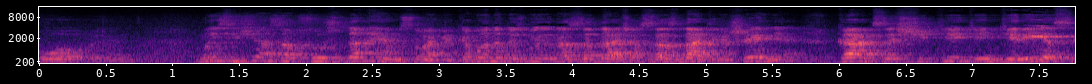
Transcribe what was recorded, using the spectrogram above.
По- Мы сейчас обсуждаем с вами, кого-то, то есть мы, у нас задача создать решение, как защитить интересы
